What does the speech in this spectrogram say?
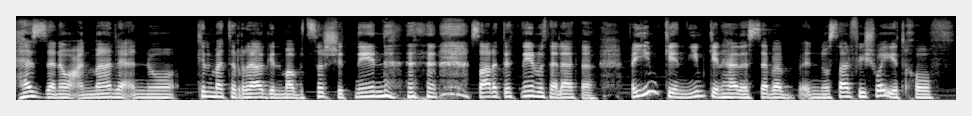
هزة نوعا ما لأنه كلمة الراجل ما بتصيرش اثنين صارت اثنين وثلاثة. فيمكن يمكن هذا السبب إنه صار في شوية خوف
